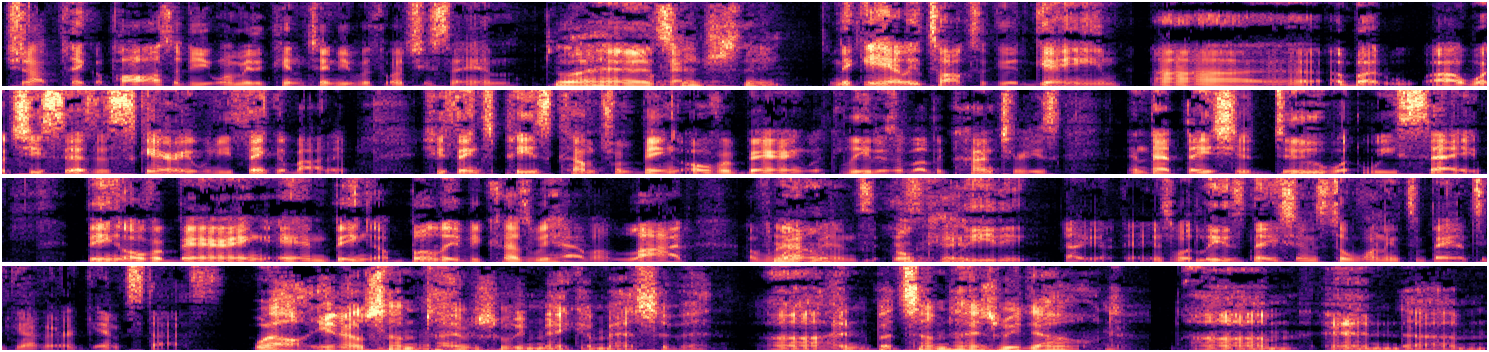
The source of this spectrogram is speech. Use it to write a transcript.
Should I take a pause, or do you want me to continue with what you're saying? Go ahead. It's okay. interesting. Nikki Haley talks a good game, uh, but uh, what she says is scary when you think about it. She thinks peace comes from being overbearing with leaders of other countries and that they should do what we say being overbearing and being a bully because we have a lot of weapons is okay. leading uh, okay is what leads nations to wanting to band together against us. Well, you know, sometimes we make a mess of it, uh, and but sometimes we don't, um, and um,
